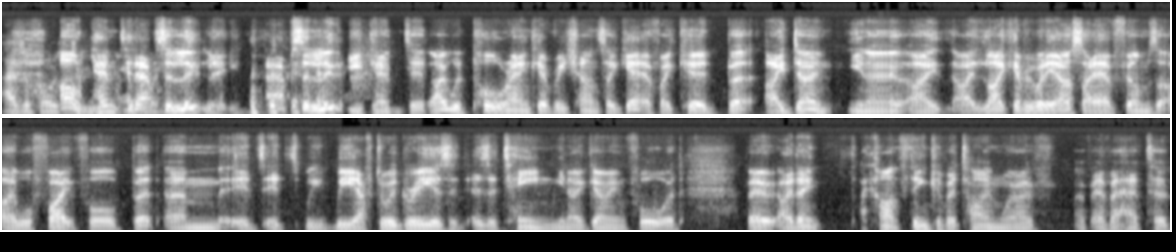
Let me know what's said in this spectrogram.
as opposed Oh, to tempted, absolutely, absolutely tempted. I would pull rank every chance I get if I could, but I don't. You know, I, I like everybody else. I have films that I will fight for, but um, it's it's we, we have to agree as a, as a team. You know, going forward. But I don't. I can't think of a time where I've I've ever had to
